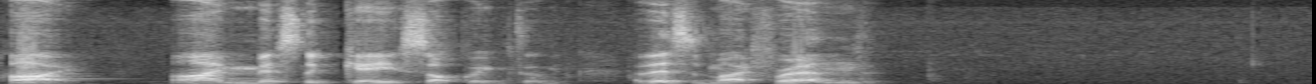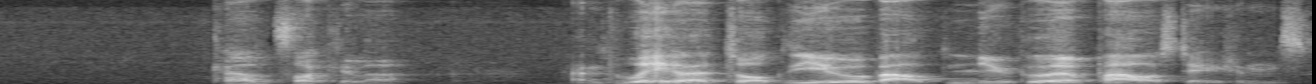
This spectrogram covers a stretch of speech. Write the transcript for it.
Hi, I'm Mr. K. Sockington, and this is my friend, Count Sockula. and we're going to talk to you about nuclear power stations.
